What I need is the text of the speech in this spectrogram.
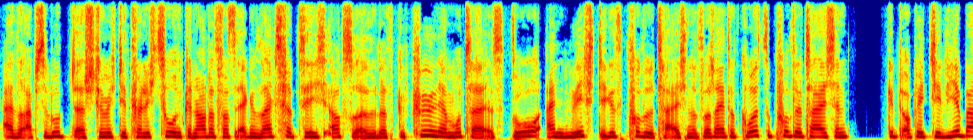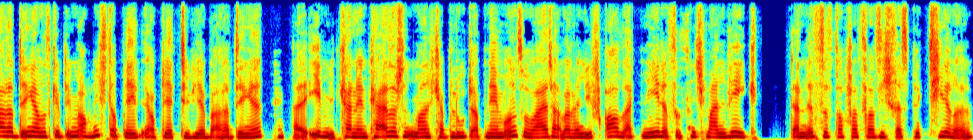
also absolut, da stimme ich dir völlig zu. Und genau das, was er gesagt hat, sehe ich auch so. Also das Gefühl der Mutter ist so ein wichtiges Puzzleteilchen. Das ist wahrscheinlich das größte Puzzleteilchen. Es gibt objektivierbare Dinge, aber es gibt eben auch nicht objektivierbare Dinge. Weil eben, ich kann den Kaiserschnitt machen, ich kann Blut abnehmen und so weiter. Aber wenn die Frau sagt, nee, das ist nicht mein Weg, dann ist es doch was, was ich respektiere.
